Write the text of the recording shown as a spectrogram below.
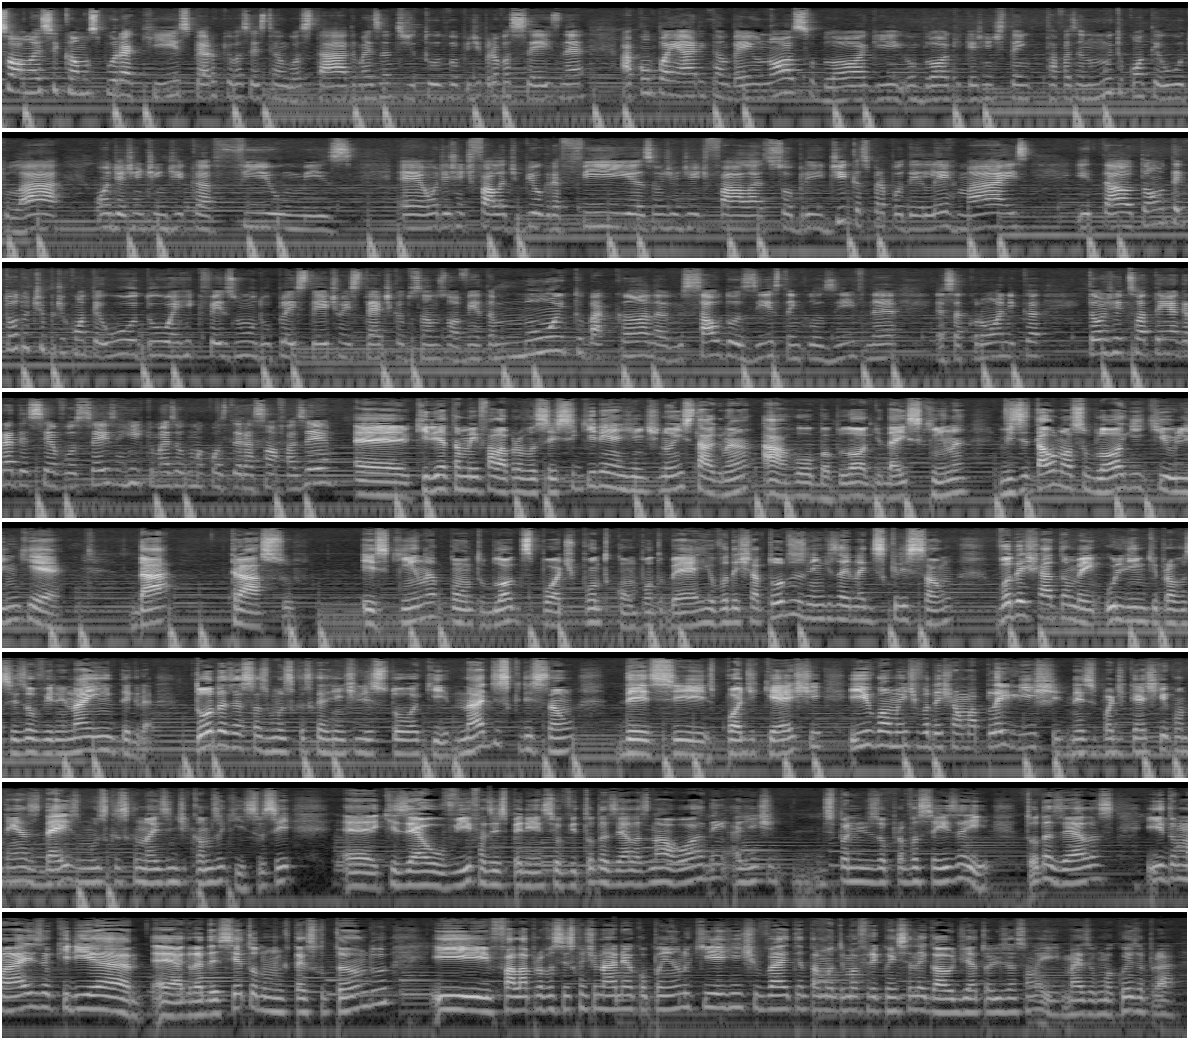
Pessoal, nós ficamos por aqui. Espero que vocês tenham gostado. Mas antes de tudo, vou pedir para vocês, né, acompanharem também o nosso blog, o blog que a gente tem tá fazendo muito conteúdo lá, onde a gente indica filmes, é, onde a gente fala de biografias, onde a gente fala sobre dicas para poder ler mais e tal. Então tem todo tipo de conteúdo. O Henrique fez um do PlayStation, estética dos anos 90, muito bacana, saudosista inclusive, né? Essa crônica. Então a gente só tem a agradecer a vocês. Henrique, mais alguma consideração a fazer? É, queria também falar para vocês seguirem a gente no Instagram, arroba blog da esquina, visitar o nosso blog que o link é da traço esquina.blogspot.com.br. Eu vou deixar todos os links aí na descrição. Vou deixar também o link para vocês ouvirem na íntegra todas essas músicas que a gente listou aqui na descrição desse podcast e igualmente vou deixar uma playlist nesse podcast que contém as 10 músicas que nós indicamos aqui. Se você é, quiser ouvir, fazer experiência ouvir todas elas na ordem, a gente disponibilizou para vocês aí todas elas e do mais eu queria é, agradecer a todo mundo que está escutando e falar para vocês continuarem acompanhando que a gente vai tentar manter uma frequência legal de atualização aí. Mais alguma coisa para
